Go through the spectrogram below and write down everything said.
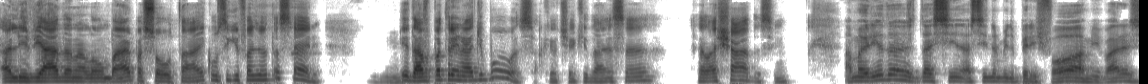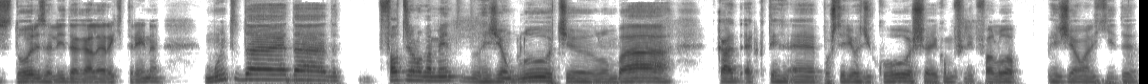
aliviada na lombar, pra soltar e conseguir fazer outra série. Uhum. E dava pra treinar de boa, só que eu tinha que dar essa relaxada, assim. A maioria das, das a síndrome do periforme, várias dores ali da galera que treina, muito da, da, da falta de alongamento da região glúteo, lombar, é, é, posterior de coxa, e como o Felipe falou, a região aqui da,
